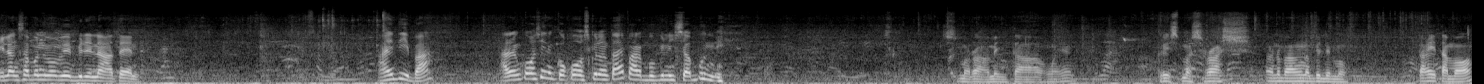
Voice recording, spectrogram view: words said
Ilang sabon mo bibili natin? Ah, hindi ba? Alam ko kasi nagkukos ko lang tayo para bumili sabon eh. Mas Maraming tao ngayon. Christmas rush. Ano ba ang nabili mo? Nakita mo?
